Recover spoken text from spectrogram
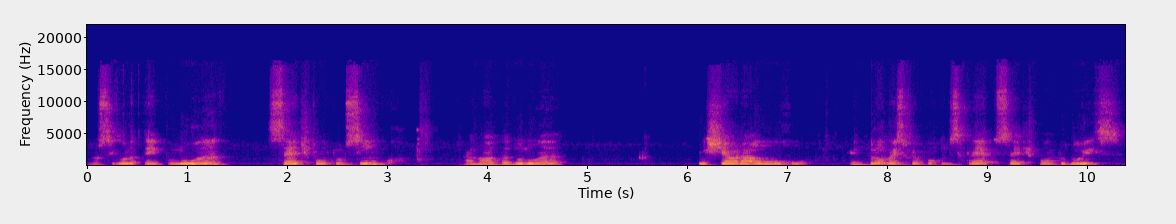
no segundo tempo. Luan, 7.5, a nota do Luan. Michel Araújo entrou, mas foi um pouco discreto, 7.2.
